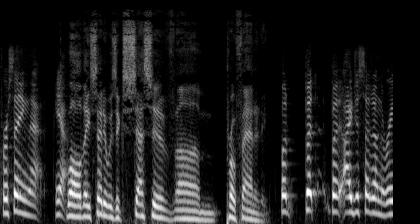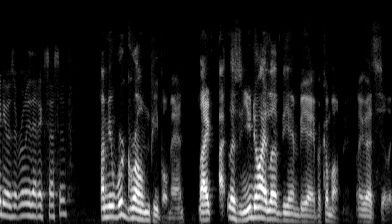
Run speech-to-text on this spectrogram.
For saying that. Yeah. Well, they said it was excessive um, profanity. But but but I just said it on the radio. Is it really that excessive? I mean, we're grown people, man. Like, listen, you know I love the NBA, but come on, man. Like that's silly.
